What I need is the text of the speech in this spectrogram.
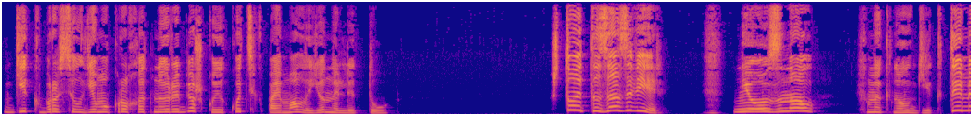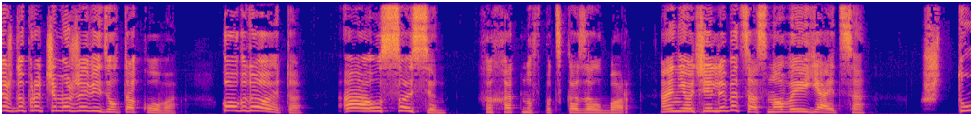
Гик бросил ему крохотную рыбешку, и котик поймал ее на лету. Что это за зверь?» «Не узнал?» — хмыкнул Гик. «Ты, между прочим, уже видел такого». «Когда это?» «А, у сосен», — хохотнув, подсказал Бар. «Они очень любят сосновые яйца». «Что?»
